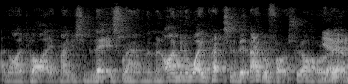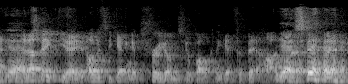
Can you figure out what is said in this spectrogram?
And I planted maybe some lettuce around them, and I'm in a way practicing a bit of agroforestry, aren't I? Or a Yeah, bit of- yeah. and I think you know, obviously, getting a tree onto your balcony gets a bit harder. Yes. but,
